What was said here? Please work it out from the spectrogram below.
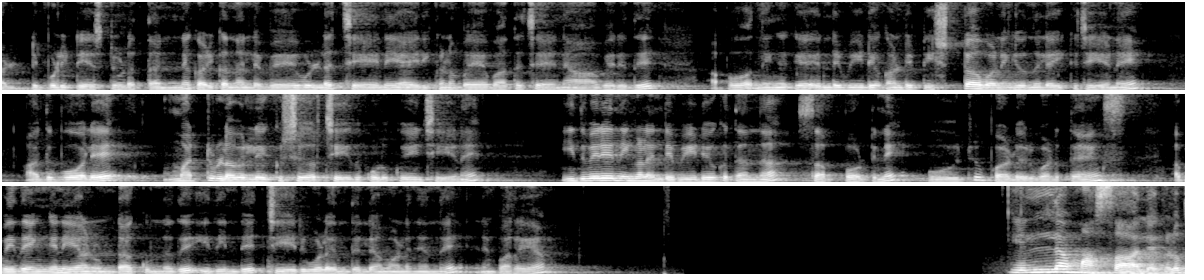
അടിപൊളി ടേസ്റ്റോടെ തന്നെ കഴിക്കാൻ നല്ല വേവുള്ള ചേനയായിരിക്കണം. വേവാത്ത ചേന ആവരുത്. അപ്പോൾ നിങ്ങൾക്ക് എന്റെ വീഡിയോ കണ്ടിട്ട് ഇഷ്ടമാവുകയാണെങ്കിൽ ഒന്ന് ലൈക്ക് ചെയ്യണേ. അതുപോലെ മറ്റുള്ളവരിലേക്ക് ഷെയർ ചെയ്ത് കൊടുക്കുകയും ചെയ്യണേ. ഇതുവരെ നിങ്ങൾ എന്റെ വീഡിയോക്ക് തന്ന സപ്പോർട്ടിന് ഒരുപാട് ഒരുപാട് താങ്ക്സ് അപ്പോൾ ഇതെങ്ങനെയാണ് ഉണ്ടാക്കുന്നത് ഇതിന്റെ ചേരുവകൾ എന്തെല്ലാമാണെന്ന് ഞാൻ പറയാം. എല്ലാ മസാലകളും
